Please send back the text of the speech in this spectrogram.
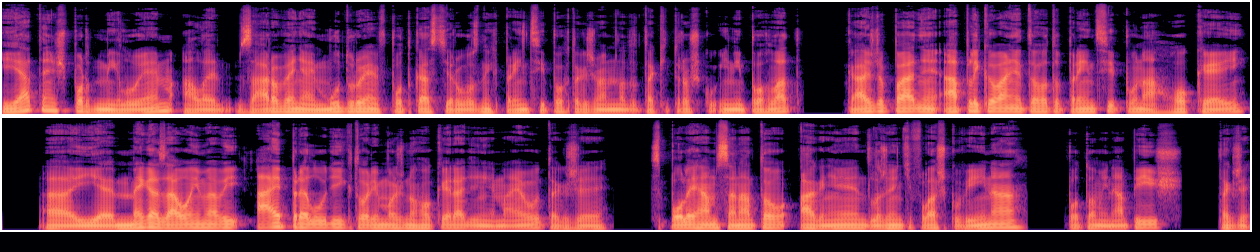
Ja ten šport milujem, ale zároveň aj mudrujem v podcaste rôznych princípoch, takže mám na to taký trošku iný pohľad. Každopádne aplikovanie tohoto princípu na hokej je mega zaujímavý aj pre ľudí, ktorí možno hokej radi nemajú, takže spolieham sa na to, ak nie, dlžím ti flašku vína, potom mi napíš. Takže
